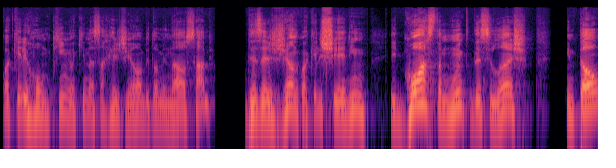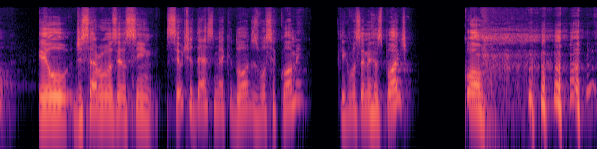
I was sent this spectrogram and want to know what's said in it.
com aquele ronquinho aqui nessa região abdominal, sabe? Desejando, com aquele cheirinho, e gosta muito desse lanche. Então, eu disser para você assim: se eu te desse McDonald's, você come? O que, que você me responde? Como?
